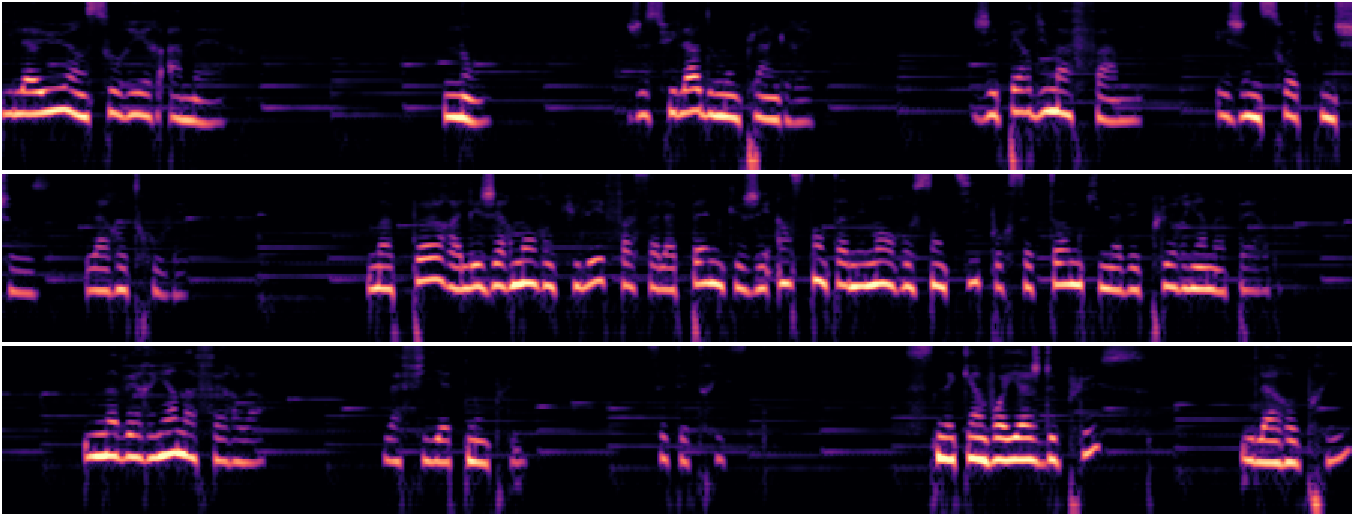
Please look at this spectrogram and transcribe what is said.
Il a eu un sourire amer. Non, je suis là de mon plein gré. J'ai perdu ma femme et je ne souhaite qu'une chose, la retrouver. Ma peur a légèrement reculé face à la peine que j'ai instantanément ressentie pour cet homme qui n'avait plus rien à perdre. Il n'avait rien à faire là, la fillette non plus. C'était triste. Ce n'est qu'un voyage de plus, il a repris,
